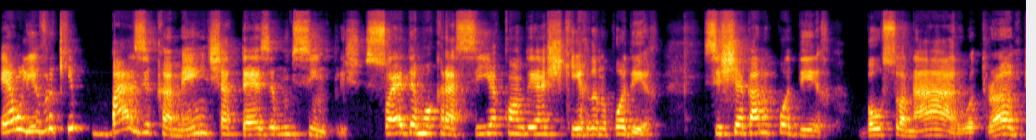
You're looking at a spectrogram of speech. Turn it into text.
é um livro que, basicamente, a tese é muito simples. Só é democracia quando é a esquerda no poder. Se chegar no poder Bolsonaro ou Trump,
